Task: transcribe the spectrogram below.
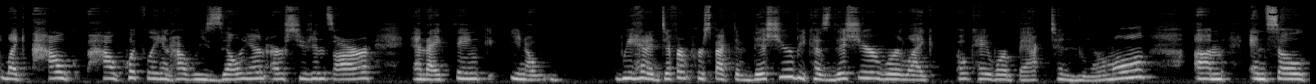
like how how quickly and how resilient our students are and i think you know we had a different perspective this year because this year we're like okay, we're back to normal. Um, and so,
